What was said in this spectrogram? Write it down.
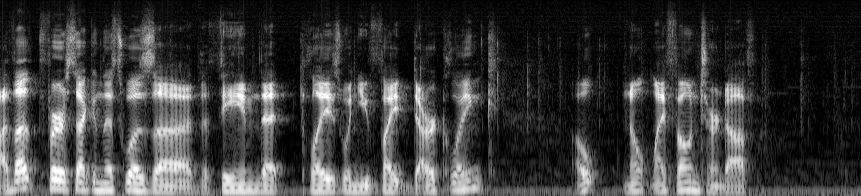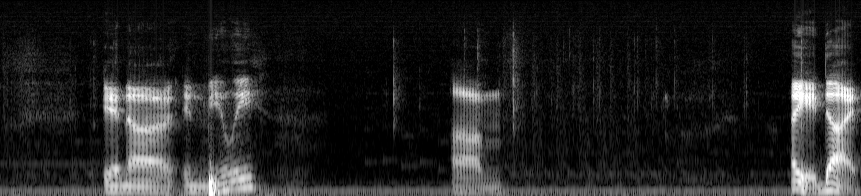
I thought for a second this was uh, the theme that plays when you fight Dark Link. Oh, nope, my phone turned off. In, uh, in Melee. Um. Hey, he died.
